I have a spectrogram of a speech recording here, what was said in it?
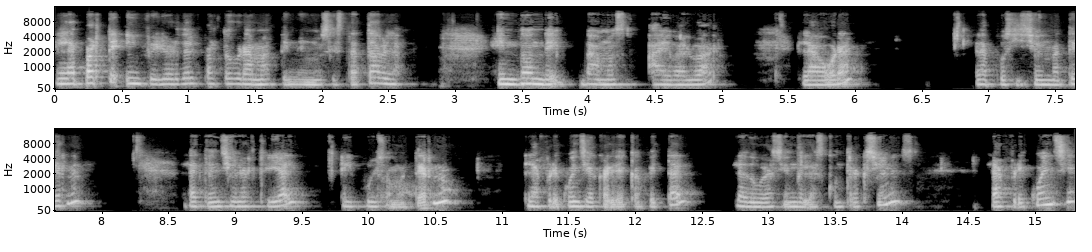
En la parte inferior del partograma tenemos esta tabla, en donde vamos a evaluar la hora, la posición materna, la tensión arterial, el pulso materno, la frecuencia cardíaca fetal, la duración de las contracciones, la frecuencia,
